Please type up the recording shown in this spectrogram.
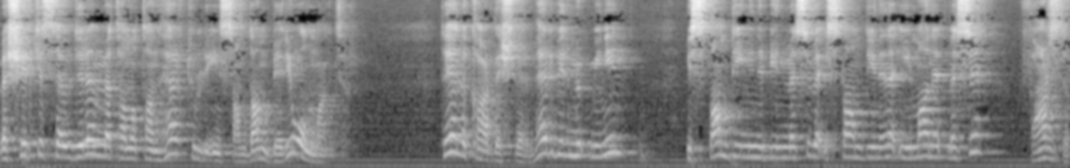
ve şirki sevdiren ve tanıtan her türlü insandan beri olmaktır. Değerli kardeşlerim her bir müminin İslam dinini bilmesi ve İslam dinine iman etmesi farzdır,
